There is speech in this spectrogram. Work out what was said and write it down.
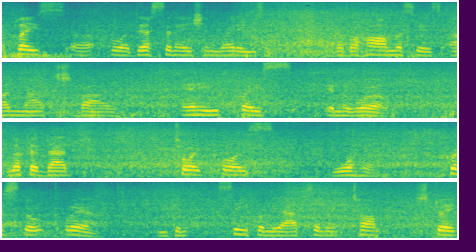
a place uh, for destination weddings, the Bahamas is unmatched by any place in the world. Look at that turquoise water, crystal clear. You can see from the absolute top straight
